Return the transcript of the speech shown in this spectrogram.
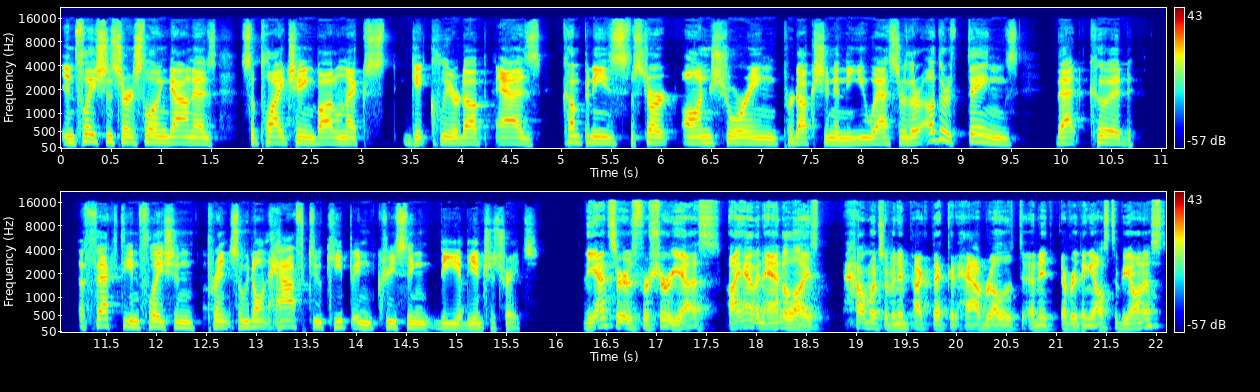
inflation start slowing down as supply chain bottlenecks get cleared up as companies start onshoring production in the US? Are there other things that could affect the inflation print so we don't have to keep increasing the the interest rates? The answer is for sure yes. I haven't analyzed how much of an impact that could have relative to any, everything else, to be honest.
